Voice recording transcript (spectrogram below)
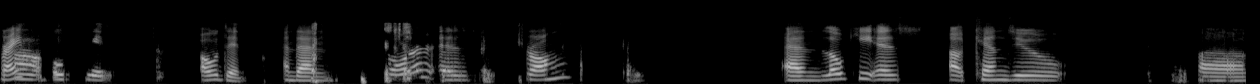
right? Ah, Odin. Odin. And then Thor is strong, and Loki is uh can do uh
